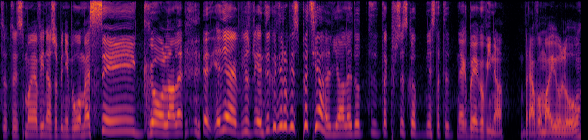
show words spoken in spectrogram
to, to jest moja wina, żeby nie było Messi, gol, ale ja, nie, już, ja tego nie robię specjalnie, ale no, to, tak wszystko niestety jakby jego wina. Brawo Majulu,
